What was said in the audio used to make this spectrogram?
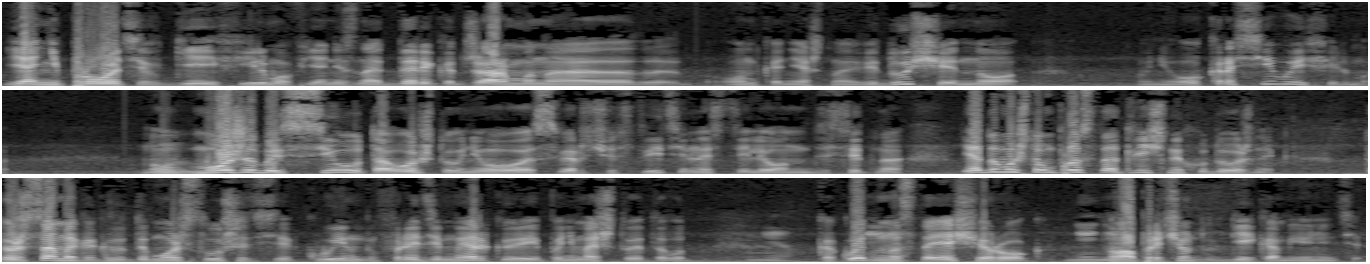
я не против гей-фильмов. Я не знаю, Дерека Джармана, э, он, конечно, ведущий, но у него красивые фильмы. Ну, может быть, в силу того, что у него сверхчувствительность, или он действительно... Я думаю, что он просто отличный художник. То же самое, как ты можешь слушать Queen, Фредди Меркьюри и понимать, что это вот какой-то настоящий рок. Не, не. Ну а при чем тут гей-комьюнити?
